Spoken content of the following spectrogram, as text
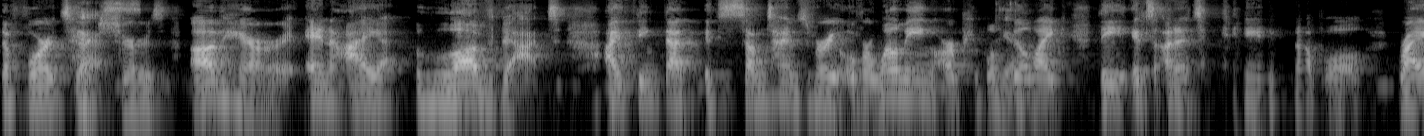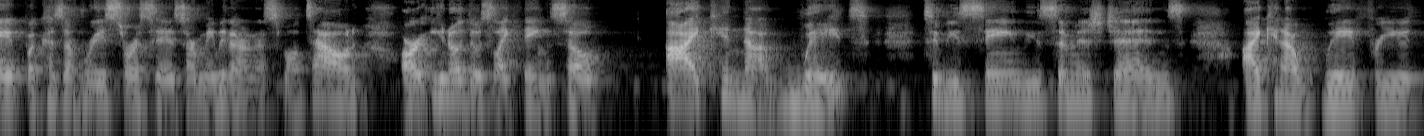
the four textures yes. of hair. And I love that. I think that it's sometimes very overwhelming or people yeah. feel like they it's unattainable right? Because of resources, or maybe they're in a small town, or you know, those like things. So I cannot wait to be seeing these submissions. I cannot wait for you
